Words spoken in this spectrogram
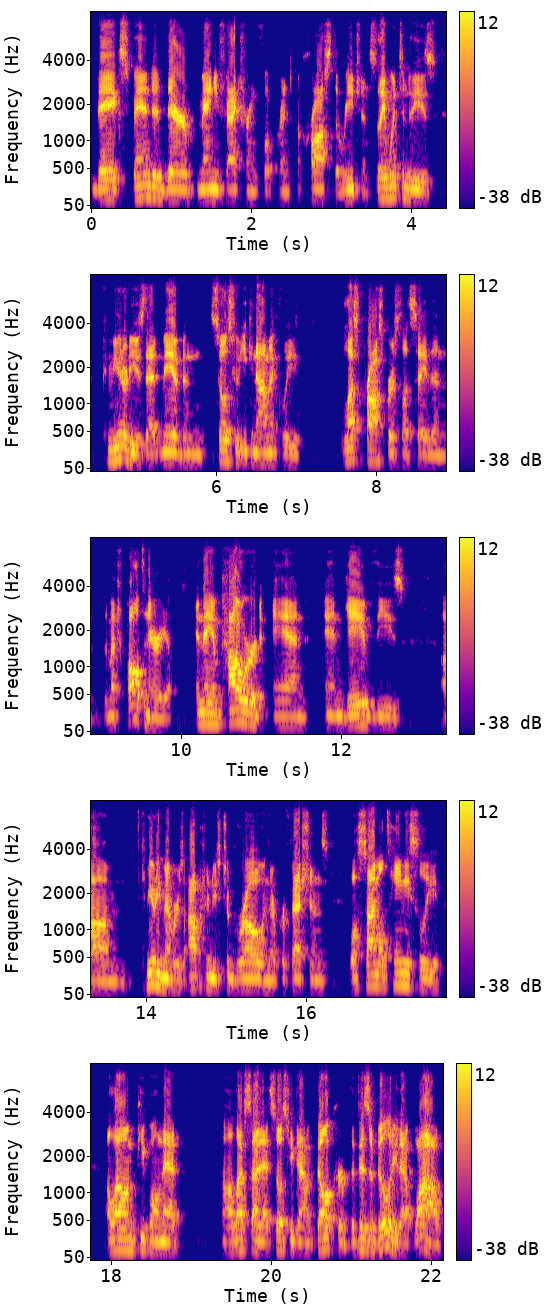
they expanded their manufacturing footprint across the region. So they went into these communities that may have been socioeconomically less prosperous, let's say, than the metropolitan area, and they empowered and and gave these um, community members opportunities to grow in their professions while simultaneously allowing people on that uh, left side of that socioeconomic bell curve the visibility that wow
